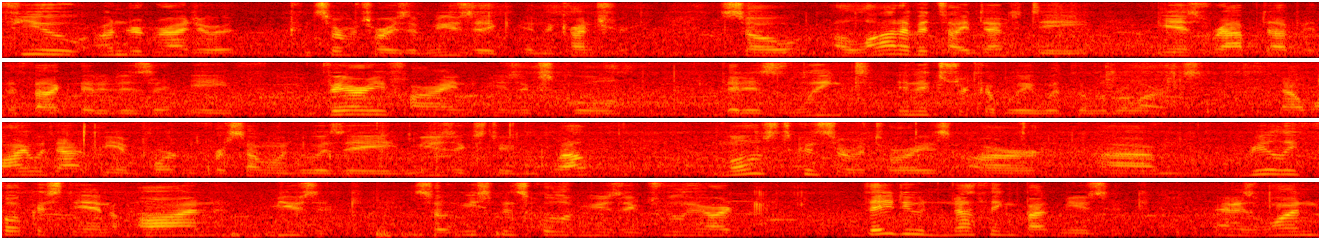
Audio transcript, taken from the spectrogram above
few undergraduate conservatories of music in the country. So a lot of its identity is wrapped up in the fact that it is a very fine music school that is linked inextricably with the liberal arts. Now, why would that be important for someone who is a music student? Well, most conservatories are um, really focused in on music. So Eastman School of Music, Juilliard, they do nothing but music. And as one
